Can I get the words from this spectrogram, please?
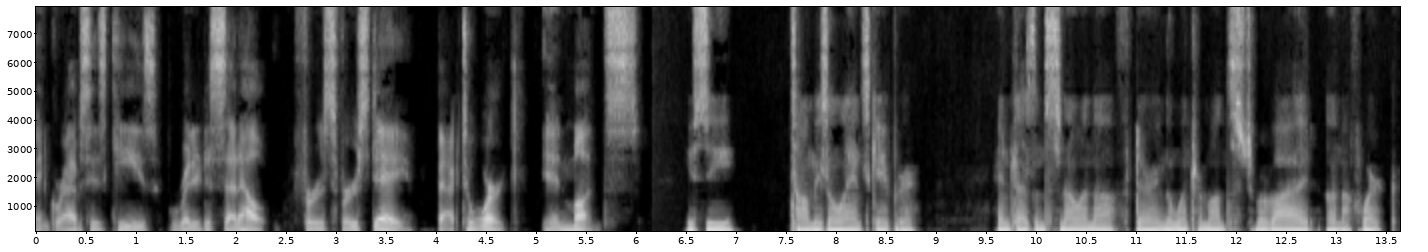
and grabs his keys, ready to set out for his first day back to work in months. You see, Tommy's a landscaper, and doesn't snow enough during the winter months to provide enough work.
